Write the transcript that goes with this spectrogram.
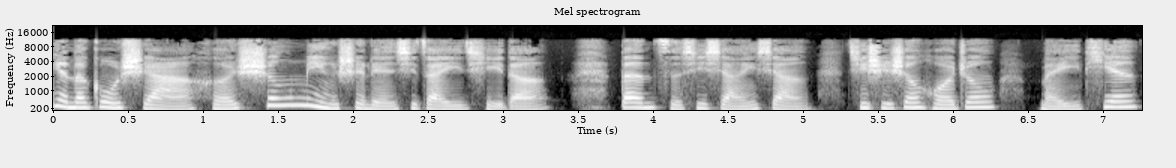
天的故事啊，和生命是联系在一起的。但仔细想一想，其实生活中每一天，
